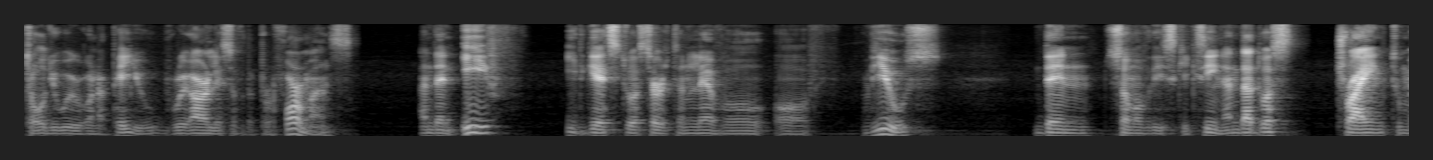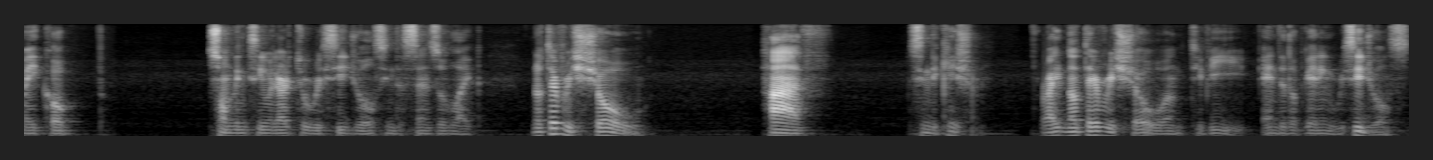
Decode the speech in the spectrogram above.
told you we were going to pay you, regardless of the performance. And then if it gets to a certain level of views, then some of these kicks in. And that was trying to make up something similar to residuals in the sense of like, not every show had syndication, right? Not every show on TV ended up getting residuals.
